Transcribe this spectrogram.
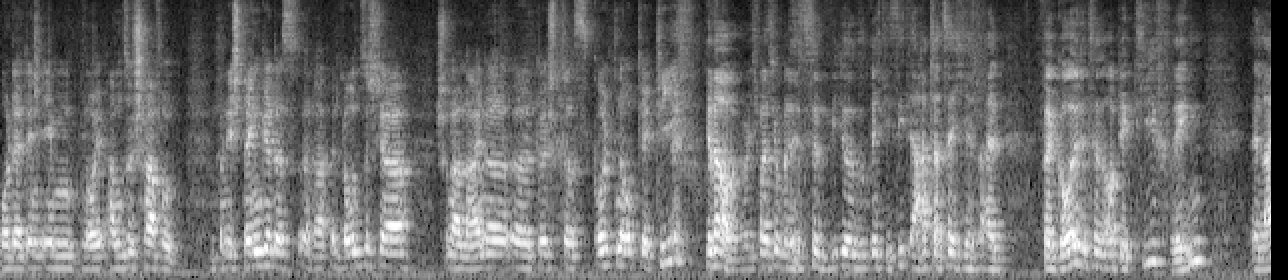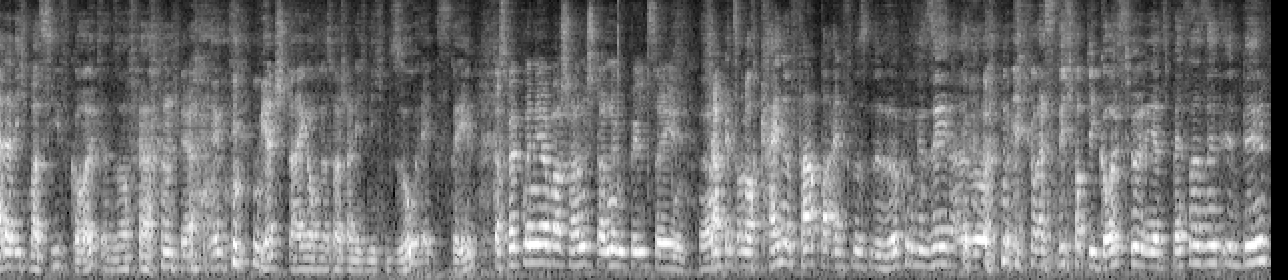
oder den eben neu anzuschaffen. Und ich denke, das lohnt sich ja schon alleine äh, durch das goldene Objektiv. Genau, ich weiß nicht, ob man das im Video so richtig sieht. Er hat tatsächlich einen vergoldeten Objektivring. Äh, leider nicht massiv Gold, insofern ja. Wertsteigerung ist wahrscheinlich nicht so extrem. Das wird man ja wahrscheinlich dann im Bild sehen. Ja? Ich habe jetzt auch noch keine farbbeeinflussende Wirkung gesehen, also ich weiß nicht, ob die Goldtöne jetzt besser sind im Bild.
